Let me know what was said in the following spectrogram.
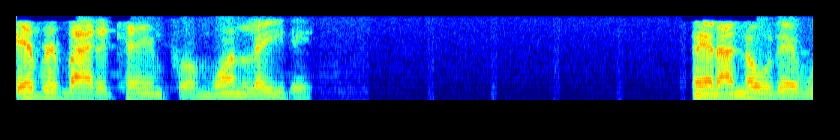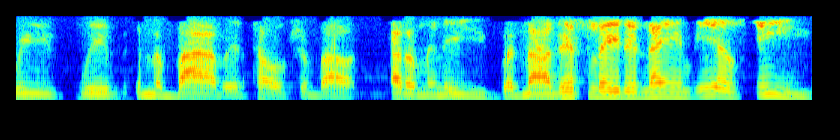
everybody came from one lady. And I know that we we in the Bible it talks about Adam and Eve, but now this lady name is Eve.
